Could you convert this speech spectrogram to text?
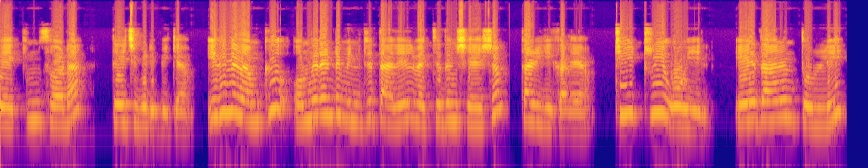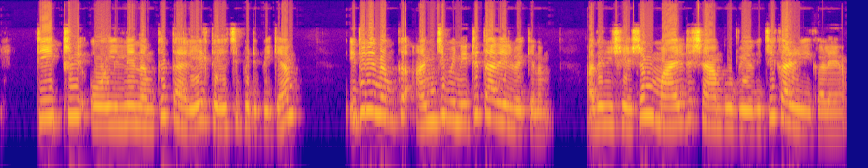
ബേക്കിംഗ് സോഡ തേച്ചു പിടിപ്പിക്കാം. ഇതിന് നമുക്ക് ഒന്ന് രണ്ട് മിനിറ്റ് തലയിൽ വെച്ചതിന് ശേഷം കഴുകി കളയാം ടീ ട്രീ ഓയിൽ ഏതാനും തുള്ളി ടീ ട്രീ ഓയിലിനെ നമുക്ക് തലയിൽ തേച്ച് പിടിപ്പിക്കാം. ഇതിന് നമുക്ക് അഞ്ച് മിനിറ്റ് തലയിൽ വെക്കണം. അതിനുശേഷം മൈൽഡ് ഷാംപൂ ഉപയോഗിച്ച് കഴുകി കളയാം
